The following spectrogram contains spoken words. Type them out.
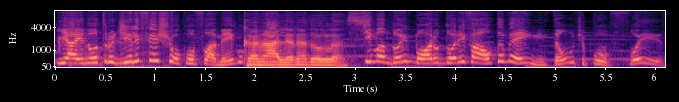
E aí no outro dia ele fechou com o Flamengo. Canalha, né, Douglas? Que mandou embora o Dorival também. Então, tipo, foi.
